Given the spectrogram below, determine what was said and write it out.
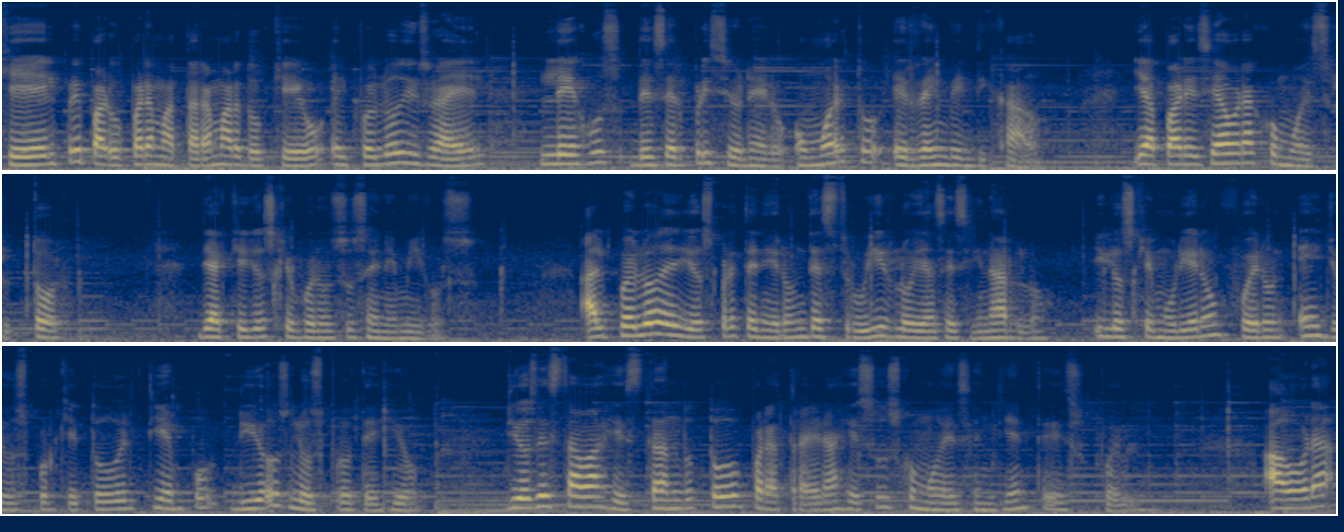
que él preparó para matar a Mardoqueo, el pueblo de Israel, lejos de ser prisionero o muerto, es reivindicado y aparece ahora como destructor de aquellos que fueron sus enemigos. Al pueblo de Dios pretendieron destruirlo y asesinarlo, y los que murieron fueron ellos, porque todo el tiempo Dios los protegió. Dios estaba gestando todo para traer a Jesús como descendiente de su pueblo. Ahora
